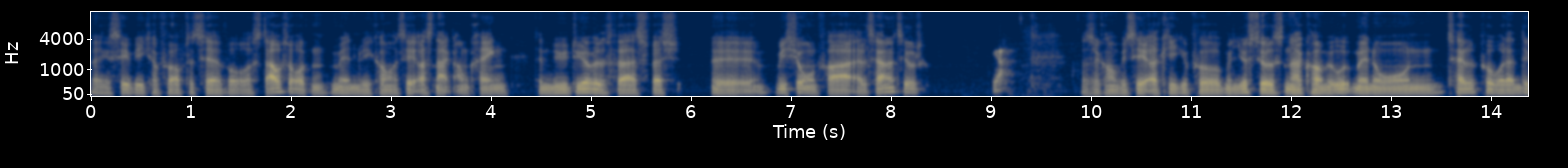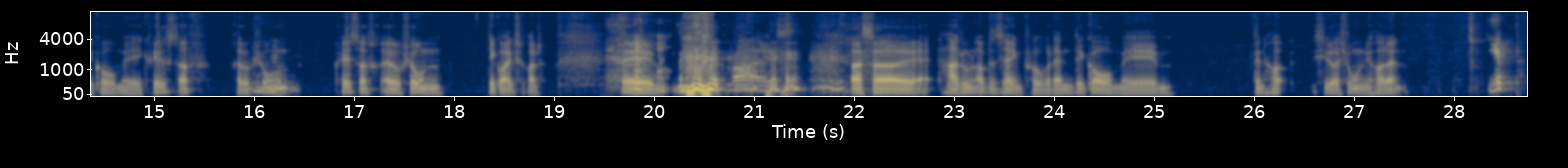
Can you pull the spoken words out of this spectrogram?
Jeg kan se, at vi ikke har fået opdateret vores dagsorden, men vi kommer til at snakke omkring den nye dyrevelfærdsvision fra Alternativet. Ja. Og så kommer vi til at kigge på Miljøstyrelsen har kommet ud med nogle tal på, hvordan det går med kvælstofreduktion. Mhm. Mm-hmm. Kvælstofreduktionen, det går ikke så godt. Surprise. og så øh, har du en opdatering på, hvordan det går med øh, den ho- situation i Holland. Yep.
